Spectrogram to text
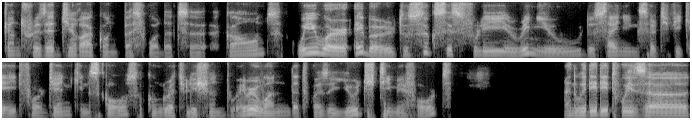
can't reset Jira account password that's a account. We were able to successfully renew the signing certificate for Jenkins core. So congratulations to everyone. That was a huge team effort. And we did it with a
